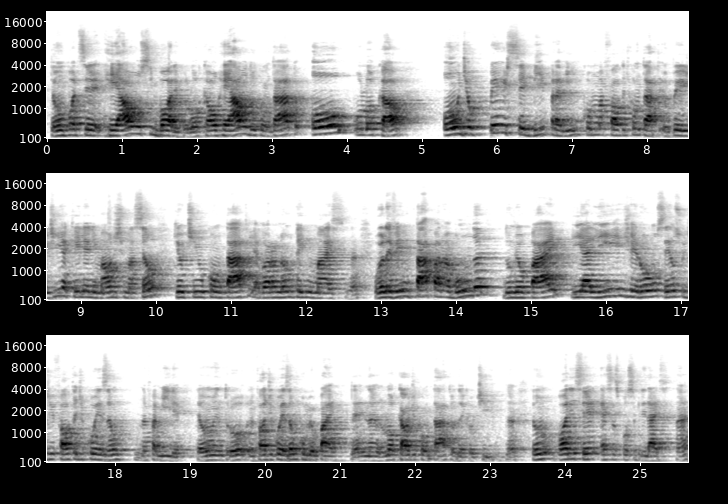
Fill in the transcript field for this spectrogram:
Então pode ser real ou simbólico, o local real do contato ou o local onde eu percebi para mim como uma falta de contato. Eu perdi aquele animal de estimação que eu tinha o contato e agora não tenho mais. Né? Ou eu levei um tapa na bunda do meu pai e ali gerou um senso de falta de coesão na família. Então entrou falta de coesão com meu pai, né? no local de contato onde é que eu tive. Né? Então podem ser essas possibilidades. Né?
